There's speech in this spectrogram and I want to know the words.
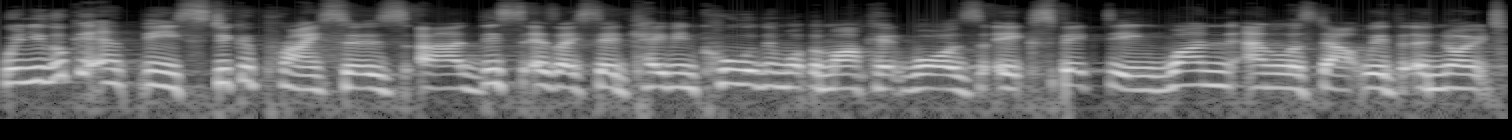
when you look at the sticker prices, uh, this, as I said, came in cooler than what the market was expecting. One analyst out with a note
